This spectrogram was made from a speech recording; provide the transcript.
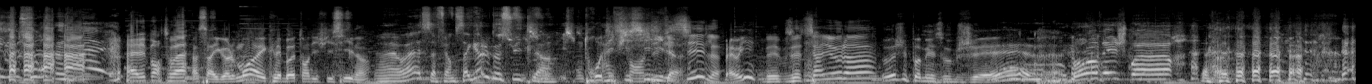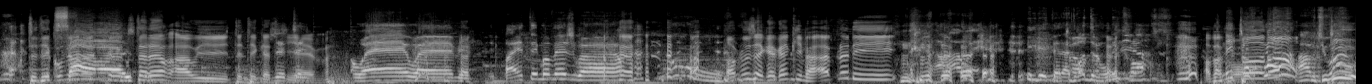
il me sourit Elle est pour toi. Ah, ça rigole moins avec les bots en difficile, hein. Ah ouais, ça ferme sa gueule de suite là. Ils sont trop Ah, ils sont difficiles. difficiles. Bah oui Mais vous êtes sérieux là? Oh, j'ai pas mes objets Mauvais joueur. T'étais combien Ça, il tout à l'heure? Ah oui, t'étais quatrième. Ouais, ouais, mais j'ai pas été mauvais joueur. En plus, y'a quelqu'un qui m'a applaudi. Ah ouais. Il était à la droite de mon écran. Ah bah Mais putain, non Ah, tu vois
